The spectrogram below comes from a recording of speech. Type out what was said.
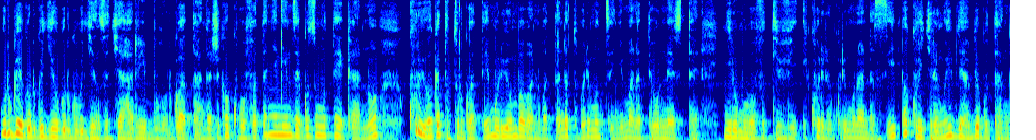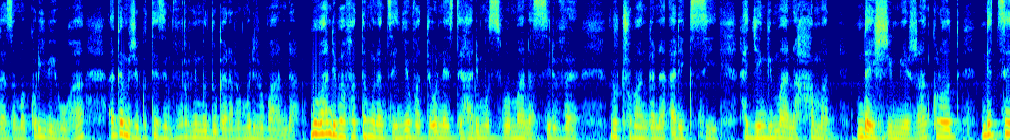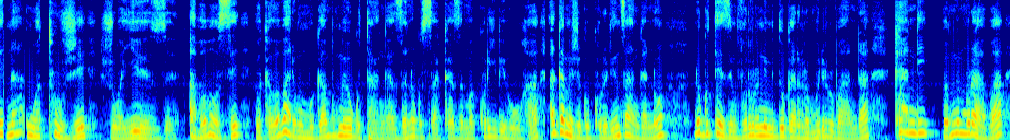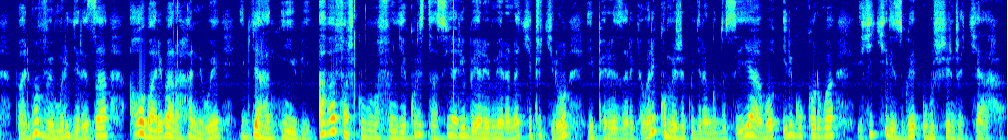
urwego rw'igihugu rw'ubugenzacyaha rib rwatangaje ko ku bufatanye n'inzego z'umutekano kuri uyu wa gatatu rwateye muri yombi abantu batandatu barimo nsengimana theoneste. Nyir'umubavu tv ikorera kuri murandasi bakurikiranyweho ibyaha byo gutangaza amakuru y'ibihuha agamije guteza imvururu n'imidugararo muri rubanda mu bandi bafatanywe na nsengimva theoneste harimo sibomana sylvain rucubangana alexis hagengimana hamad ndayishimiye jean claude ndetse na uwatuje joyeuse. Aba bose bakaba bari mu mugambi umwe wo gutangaza no gusakaza amakuru y'ibihuha agamije gukurura inzangano no guteza imvururu n'imidugararo muri rubanda kandi bamwe muri aba bari bavuye muri gereza aho bari barahaniwe ibyaha nk'ibi. Abafashwe ubu bafungiye kuri sitasiyo ya ribu ya remera na kicukiro iperereza rikaba rikomeje kugira ngo dosiye yabo iri gukorwa ishyikirizwe ubushinjacyaha.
